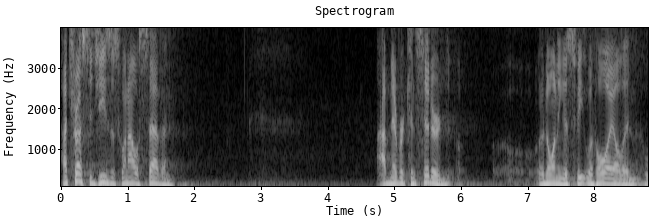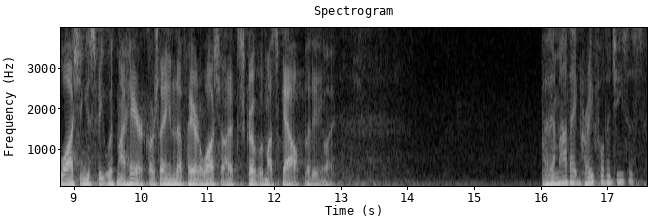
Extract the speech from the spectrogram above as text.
I trusted Jesus when I was seven. I've never considered anointing his feet with oil and washing his feet with my hair. Of course, there ain't enough hair to wash on. I have to scrub it with my scalp, but anyway. But am I that grateful to Jesus?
